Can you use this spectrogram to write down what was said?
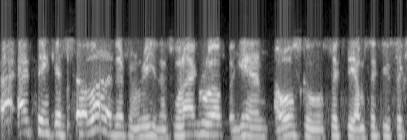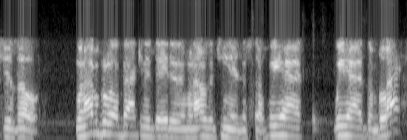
I, think it's a lot of different reasons. When I grew up, again, old school, 60, I'm 66 years old. When I grew up back in the day, and when I was a teenager and stuff, we had we had the blacks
